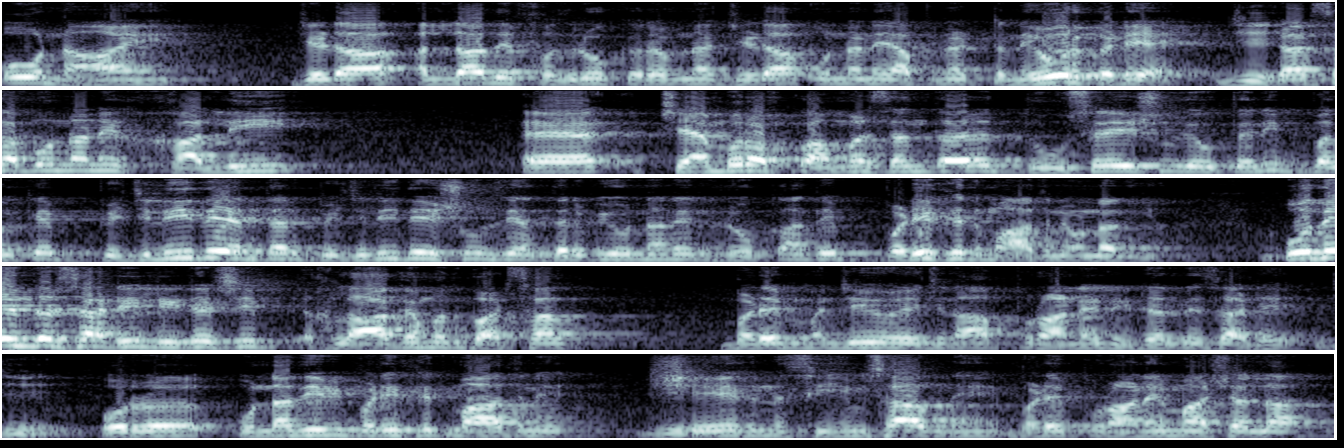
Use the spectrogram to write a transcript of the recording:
ਉਹ ਨਾਂ ਹੈ ਜਿਹੜਾ ਅੱਲਾ ਦੇ ਫਜ਼ਲੋ ਕਰਮ ਨਾਲ ਜਿਹੜਾ ਉਹਨਾਂ ਨੇ ਆਪਣਾ ਟਨਿਓਰ ਕੱਢਿਆ ਹੈ। ਜੀ। ਡਾਕਟਰ ਸਾਹਿਬ ਉਹਨਾਂ ਨੇ ਖਾਲੀ ਚੈਂਬਰ ਆਫ ਕਾਮਰਸ ਅੰਦਰ ਦੂਸਰੇ ਇਸ਼ੂ ਦੇ ਉੱਤੇ ਨਹੀਂ ਬਲਕਿ ਬਿਜਲੀ ਦੇ ਅੰਦਰ ਬਿਜਲੀ ਦੇ ਇਸ਼ੂਜ਼ ਦੇ ਅੰਦਰ ਵੀ ਉਹਨਾਂ ਨੇ ਲੋਕਾਂ ਦੇ ਬੜੀ ਖਿਦਮਤ ਨੇ ਉਹਨਾਂ ਦੀਆਂ ਉਹਦੇ ਅੰਦਰ ਸਾਡੀ ਲੀਡਰਸ਼ਿਪ اخلاق ਅਹਿਮਦ ਭੱਟ ਸਾਹਿਬ ਬੜੇ ਮੰਜੇ ਹੋਏ ਜਨਾਬ ਪੁਰਾਣੇ ਲੀਡਰ ਨੇ ਸਾਡੇ ਜੀ। ਔਰ ਉਹਨਾਂ ਦੀ ਵੀ ਬੜੀ ਖਿਦਮਤ ਨੇ ਸ਼ੇਖ ਨਸੀਮ ਸਾਹਿਬ ਨੇ ਬੜੇ ਪੁਰਾਣੇ ਮਾਸ਼ਾਅੱਲਾ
